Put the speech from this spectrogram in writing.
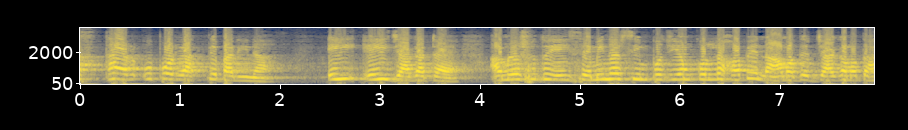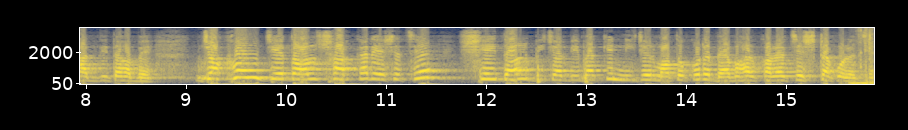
আস্থার উপর রাখতে পারি না। এই এই জায়গাটায়। আমরা শুধু এই সেমিনার সিম্পোজিয়াম করলে হবে না, আমাদের জায়গা মতো হাত দিতে হবে। যখন যে দল সরকারে এসেছে, সেই দল বিচার বিভাগকে নিজের মতো করে ব্যবহার করার চেষ্টা করেছে।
